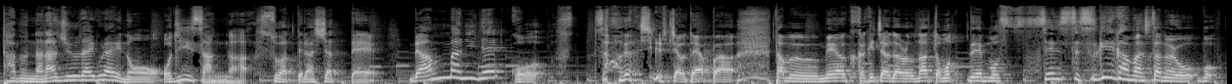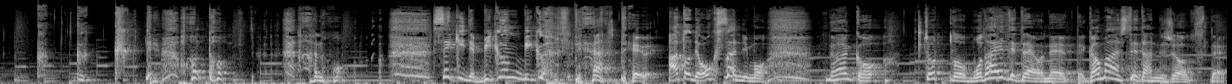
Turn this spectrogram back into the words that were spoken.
多分70代ぐらいのおじいさんが座ってらっしゃって、で、あんまりね、こう、騒がしくしちゃうとやっぱ、多分迷惑かけちゃうだろうなと思って、もう先生すげえ我慢したのよ。もう、クックックって、本当あの、席でビクンビクンってなって、後で奥さんにも、なんか、ちょっともだえてたよねって、我慢してたんでしょつって。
